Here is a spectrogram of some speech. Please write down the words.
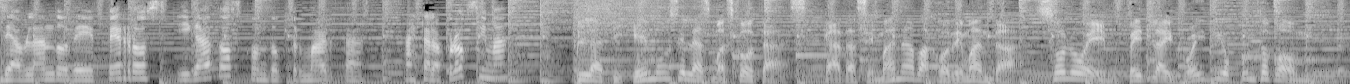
de Hablando de Perros y Gatos con Dr. Marta. Hasta la próxima. Platiquemos de las mascotas, cada semana bajo demanda, solo en PetLifeRadio.com.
